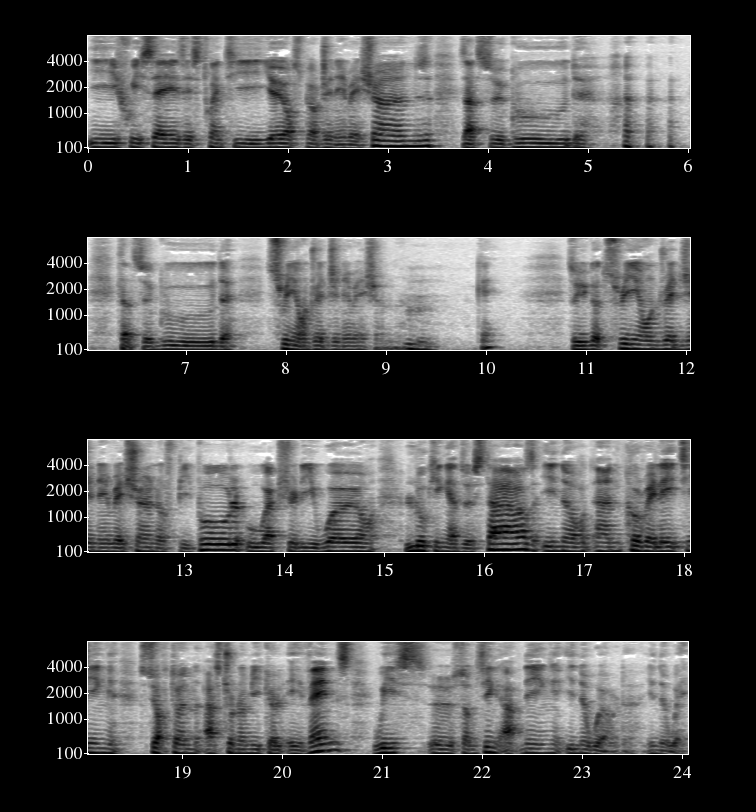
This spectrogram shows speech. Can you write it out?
If we say there's 20 years per generations, that's a good, that's a good 300 generation. Okay? So you got 300 generation of people who actually were looking at the stars in or, and correlating certain astronomical events with uh, something happening in the world in a way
